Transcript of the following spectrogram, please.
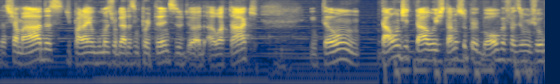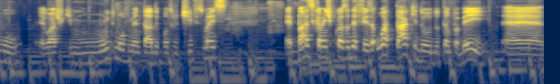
Das chamadas, de parar em algumas jogadas importantes o ataque. Então, tá onde tá hoje, tá no Super Bowl, vai fazer um jogo, eu acho que muito movimentado contra o Chiefs, mas é basicamente por causa da defesa. O ataque do, do Tampa Bay, é,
